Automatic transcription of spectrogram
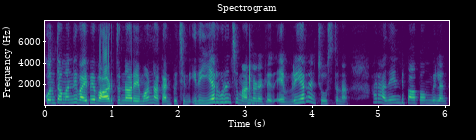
కొంతమంది వైపే వాడుతున్నారేమో అని నాకు అనిపించింది. ఇది ఇయర్ గురించి మాట్లాడట్లేదు. ఎవ్రీ ఇయర్ నేను చూస్తున్నాను అరే అదేంటి పాపం వీళ్ళని?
